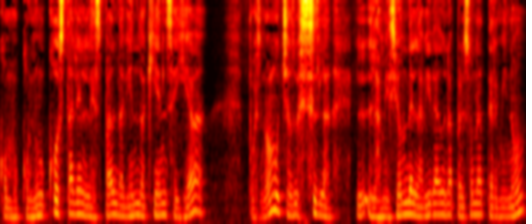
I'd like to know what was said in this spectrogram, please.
como con un costal en la espalda viendo a quién se lleva. Pues no, muchas veces la, la misión de la vida de una persona terminó.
